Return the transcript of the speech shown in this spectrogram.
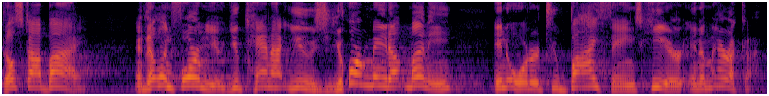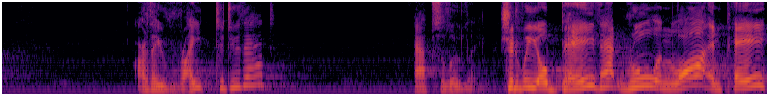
They'll stop by and they'll inform you you cannot use your made up money in order to buy things here in America. Are they right to do that? Absolutely. Should we obey that rule and law and pay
